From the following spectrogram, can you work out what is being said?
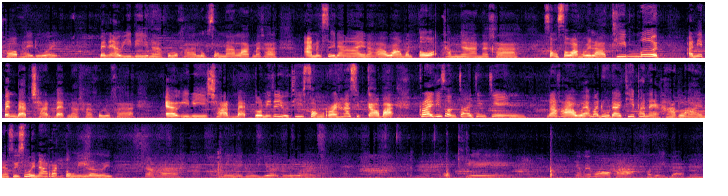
ครอบให้ด้วยเป็น LED นะคุณลูกค้า ลูกทรงน่ารักนะคะ อ่านหนังสือได้นะคะ วางบนโต๊ะทำงานนะคะ ส่องสว่างเวลาที่มืด อันนี้เป็นแบบชาร์จแบตนะคะคุณลูกค้า LED ชาร์จแบตตัวนี้จะอยู่ที่ 259 บาท ใครที่สนใจจริงๆนะคะ แวะมาดูได้ที่แผนกฮาร์ดไลน์นะ สวยๆ น่ารักตรงนี้เลยนะคะ มีให้ดูเยอะด้วย โอเค ยังไม่พอค่ะ ขอดูอีกแบบหนึ่ง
